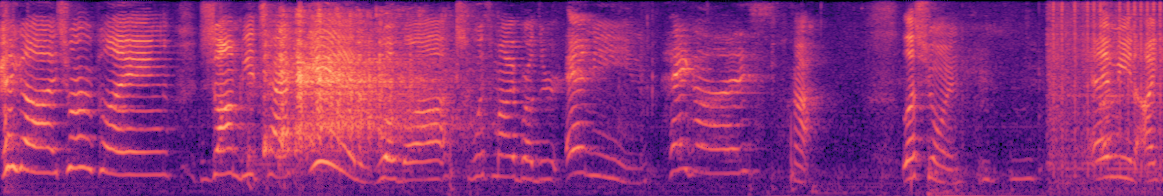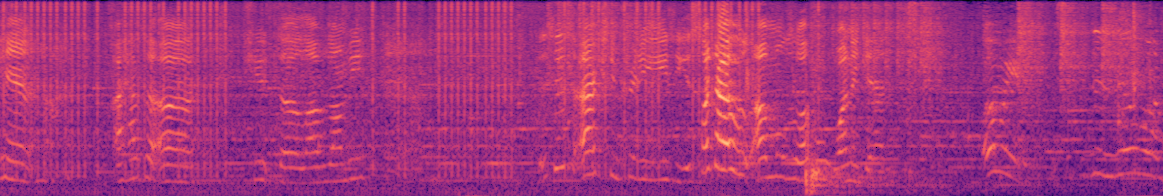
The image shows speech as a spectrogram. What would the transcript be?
Hey guys, we're playing Zombie Attack in Roblox with my brother Emin. Hey guys! Ha. Let's join. Emin, I can't. I have to uh, shoot the lava zombie. This is actually pretty easy. It's like I was almost level one again. Oh wait, the new one.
